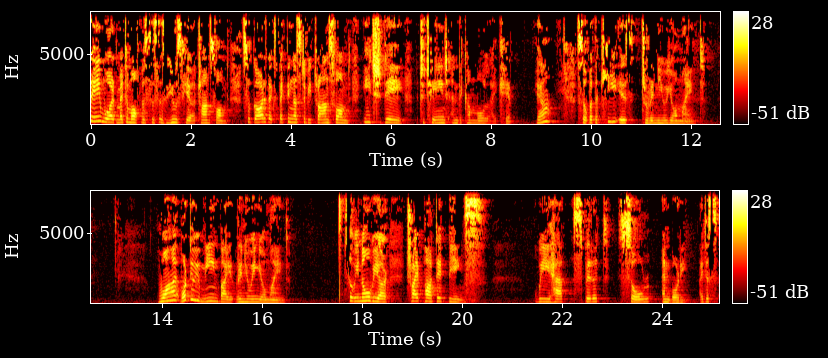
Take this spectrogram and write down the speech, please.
same word metamorphosis is used here, transformed. So God is expecting us to be transformed each day to change and become more like Him. Yeah? So, but the key is to renew your mind. Why, what do you mean by renewing your mind? So we know we are tripartite beings. We have spirit, soul, and body. I just,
